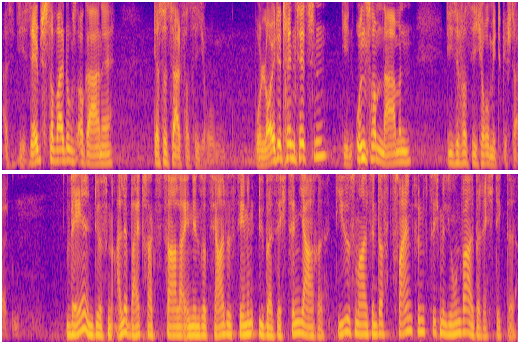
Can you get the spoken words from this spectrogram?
also die Selbstverwaltungsorgane der Sozialversicherungen, wo Leute drin sitzen, die in unserem Namen diese Versicherung mitgestalten. Wählen dürfen alle Beitragszahler in den Sozialsystemen über 16 Jahre. Dieses Mal sind das 52 Millionen Wahlberechtigte.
